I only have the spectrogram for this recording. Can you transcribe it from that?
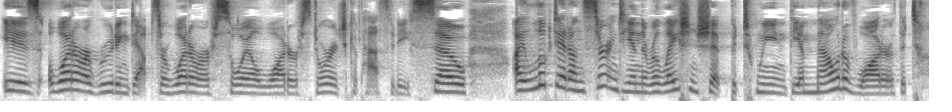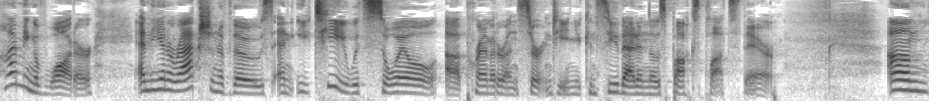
is what are our rooting depths or what are our soil water storage capacity. So I looked at uncertainty in the relationship between the amount of water, the timing of water, and the interaction of those and ET with soil uh, parameter uncertainty. And you can see that in those box plots there. Um,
